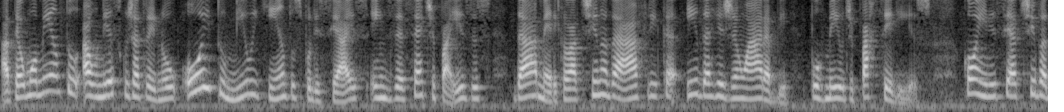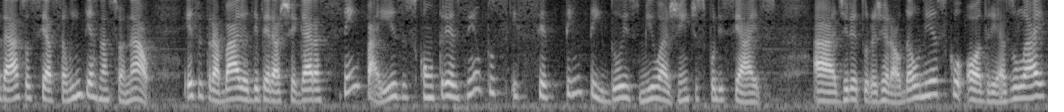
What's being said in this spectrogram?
Até o momento, a Unesco já treinou 8.500 policiais em 17 países da América Latina, da África e da região árabe, por meio de parcerias. Com a iniciativa da Associação Internacional, esse trabalho deverá chegar a 100 países com 372 mil agentes policiais. A diretora-geral da Unesco, Audrey Azoulay,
